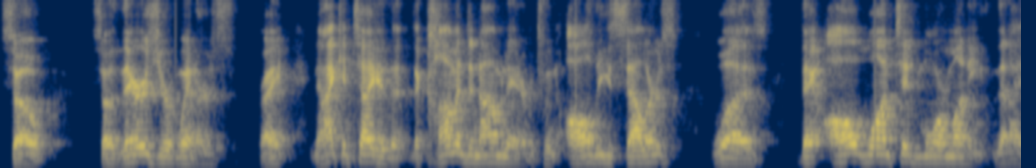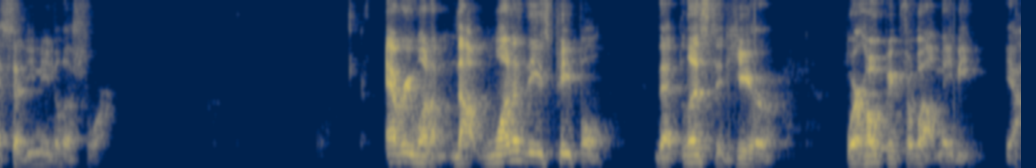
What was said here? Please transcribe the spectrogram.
So so there's your winners, right? Now I can tell you that the common denominator between all these sellers was they all wanted more money than I said you need to list for. Every one of them. Not one of these people that listed here were hoping for, well, maybe, yeah.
